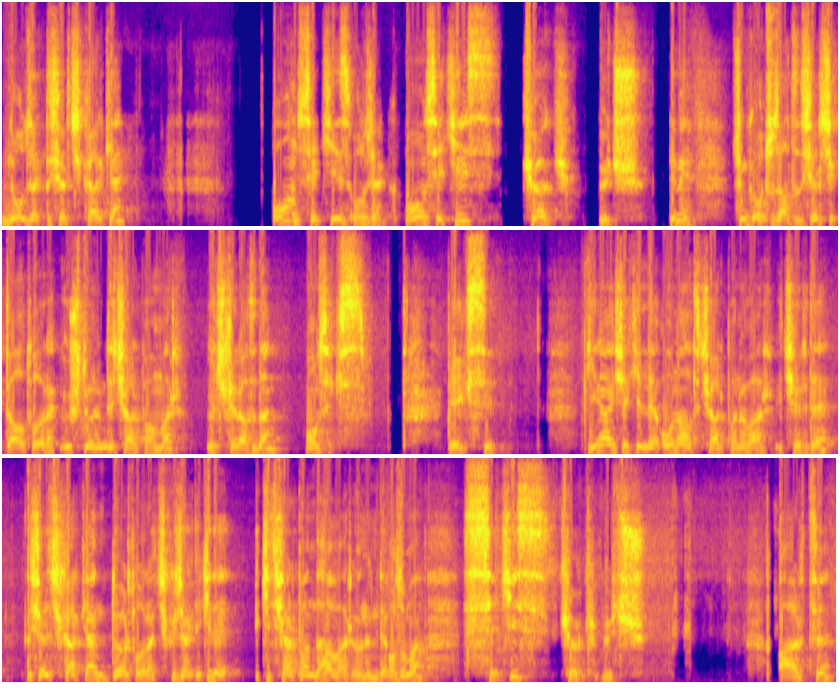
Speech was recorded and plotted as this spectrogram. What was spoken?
ne olacak dışarı çıkarken? 18 olacak. 18 kök 3. Değil mi? Çünkü 36 dışarı çıktı 6 olarak. 3 de önünde çarpan var. 3 kere 6'dan 18. Eksi. Yine aynı şekilde 16 çarpanı var içeride. Dışarı çıkarken 4 olarak çıkacak. 2 de 2 çarpan daha var önünde. O zaman 8 kök 3 artı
